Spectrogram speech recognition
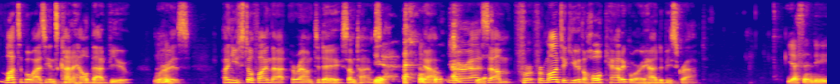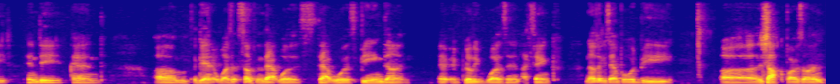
lots of Boasians kind of held that view. Mm-hmm. Whereas and you still find that around today sometimes. Yeah. yeah. Whereas yeah. Um, for for Montagu, the whole category had to be scrapped. Yes, indeed, indeed, and um, again, it wasn't something that was that was being done. It, it really wasn't. I think another example would be uh, Jacques Barzun.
